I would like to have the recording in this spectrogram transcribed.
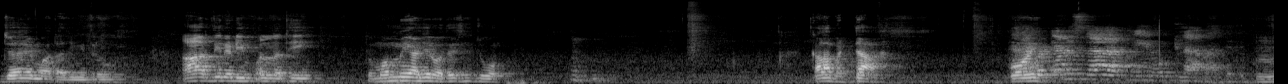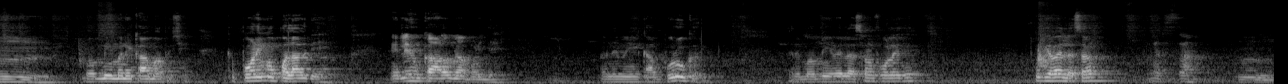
જય માતાજી મિત્રો. આરતી ને ડિમ્પલ નથી. તો મમ્મી આજે રોધે છે, જુઓ. કાળા ભટ્ટા. પોણી. મમ્મી મને કામ આપે છે કે પોણીમાં પલાળ દે, એટલે હું કાળું ના પડી જાય. અને મેં કામ પૂરું કર્યું. અરે મમ્મી હવે લસણ ફોલે છે શું કહેવાય લસણ હમ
